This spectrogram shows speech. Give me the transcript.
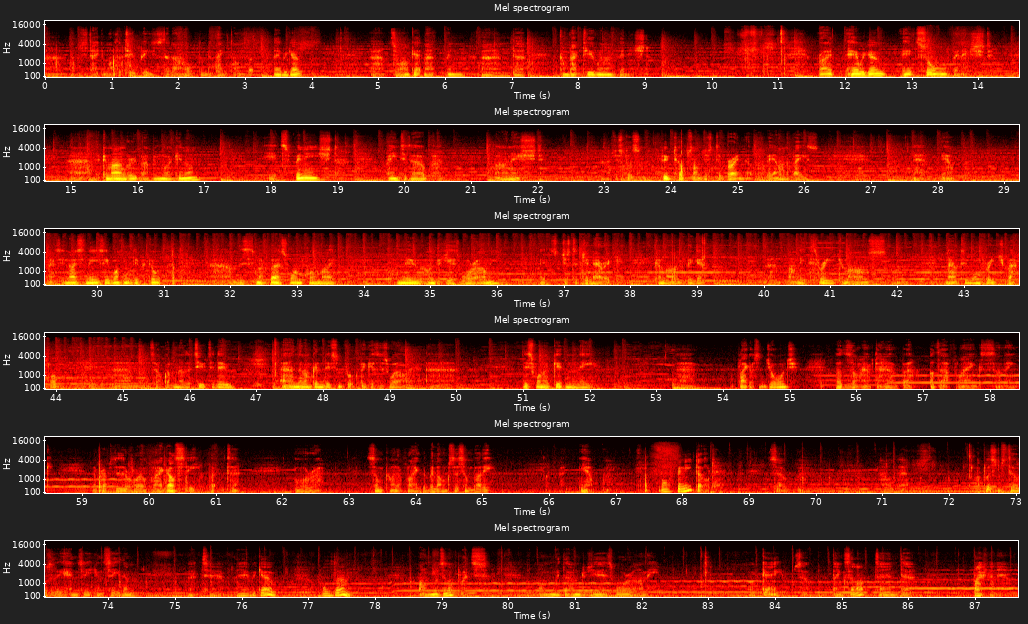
Uh, obviously taking off the two pieces that I hold them to paint on, but there we go. Uh, so I'll get that in and uh, come back to you when I'm finished. Right, here we go. It's all finished. Uh, the command group I've been working on. It's finished, painted up, varnished. And I've just put some food tubs on just to brighten up a bit on the base. Uh, yeah, actually nice and easy, wasn't difficult. Um, this is my first one for my new 100 Years War Army. It's just a generic command figure. I'll need three commands mounted, one for each battle. Um, so I've got another two to do. And then I'm going to do some foot figures as well. Uh, this one I've given the uh, flag of St George. Others will have to have uh, other flags, I think. And perhaps do the royal flag, I'll see. But uh, Or uh, some kind of flag that belongs to somebody. But, yeah, all finitoed. So, I'll put some stills at the end so you can see them. But uh, there we go, all done. Onwards and upwards, on with the Hundred Years War Army. Okay, so thanks a lot and uh, bye for now.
